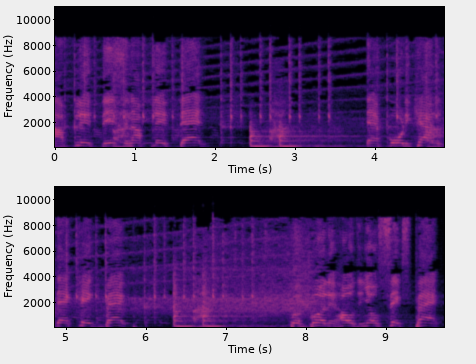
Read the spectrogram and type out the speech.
I flip this and I flip that. That 40 cal with that kickback. Put bullet holes in your six pack.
